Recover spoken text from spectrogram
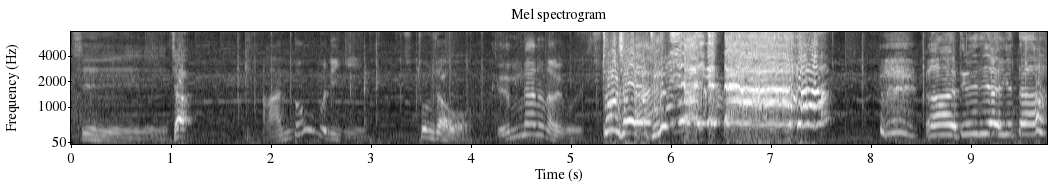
시작. 안동 부리기. 스톰 샤워. 금나는 얼굴. 스톰 샤워 드디어 이겼다. 아 드디어 이겼다.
